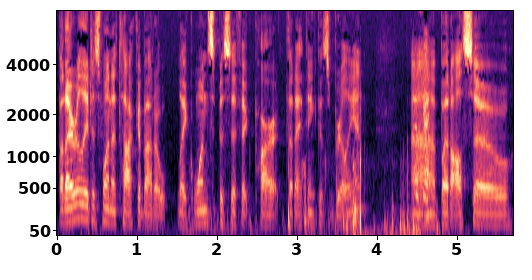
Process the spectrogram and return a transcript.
but I really just want to talk about a, like one specific part that I think is brilliant, uh, Okay. but also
